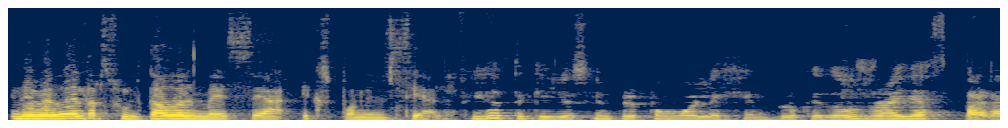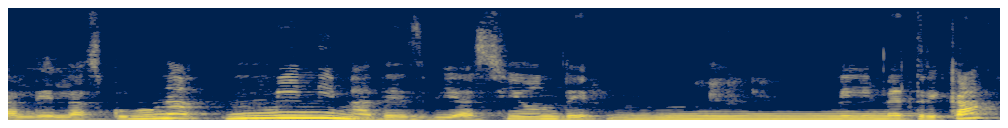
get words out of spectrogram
de verdad el resultado del mes sea exponencial. Fíjate que yo siempre pongo el ejemplo que dos rayas paralelas con una mínima desviación de milimétrica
